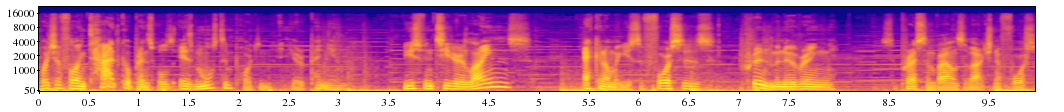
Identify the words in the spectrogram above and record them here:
Which of the following tactical principles is most important in your opinion? Use of interior lines, economic use of forces, prudent maneuvering, suppress and violence of action are force,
